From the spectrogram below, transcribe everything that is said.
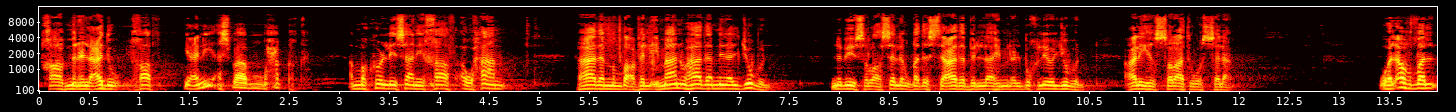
يخاف من العدو يخاف يعني أسباب محققة. أما كل إنسان يخاف اوهام فهذا من ضعف الإيمان وهذا من الجبن. النبي صلى الله عليه وسلم قد استعاذ بالله من البخل والجبن عليه الصلاة والسلام. والأفضل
